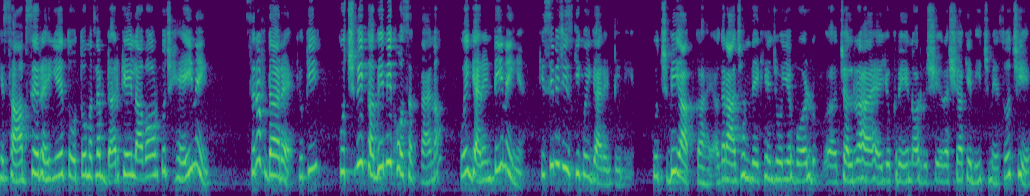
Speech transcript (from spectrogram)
हिसाब से रहिए तो तो मतलब डर के अलावा और कुछ है ही नहीं। सिर्फ़ डर है, क्योंकि कुछ भी कभी भी खो सकता है ना, कोई गारंटी नहीं है। किसी भी चीज़ की कोई गारंटी नहीं है। कुछ भी आपका है। अगर आज हम देखें जो ये वर्ल्ड चल रहा है यूक्रेन और रशिया के बीच में, सोचिए।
